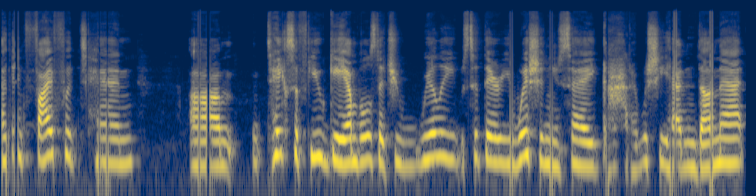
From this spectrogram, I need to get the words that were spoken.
I think five foot ten. Um, takes a few gambles that you really sit there, you wish, and you say, God, I wish he hadn't done that.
